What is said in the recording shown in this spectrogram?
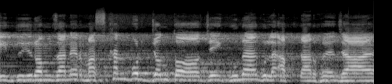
এই দুই রমজানের মাঝখান পর্যন্ত যেই গুনাহগুলো আপনার হয়ে যায়,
